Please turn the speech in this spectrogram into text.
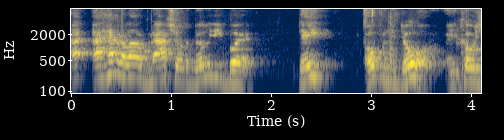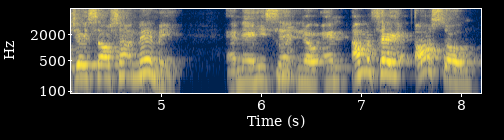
I, I had a lot of natural ability, but they opened the door. And Coach Jay saw something in me. And then he sent, you know, and I'm gonna tell you also,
